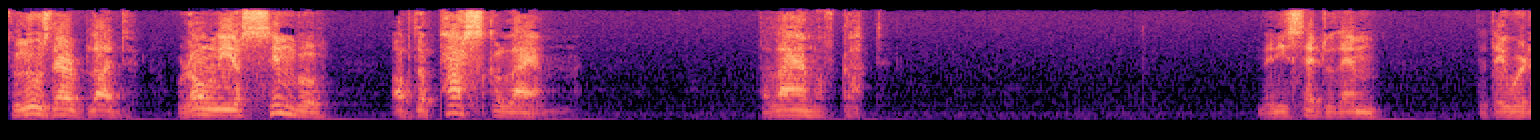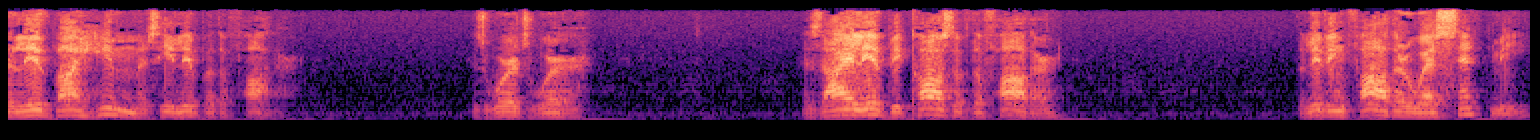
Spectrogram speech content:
to lose their blood were only a symbol of the paschal lamb the Lamb of God. Then he said to them that they were to live by him as he lived by the Father. His words were, As I live because of the Father, the living Father who has sent me,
